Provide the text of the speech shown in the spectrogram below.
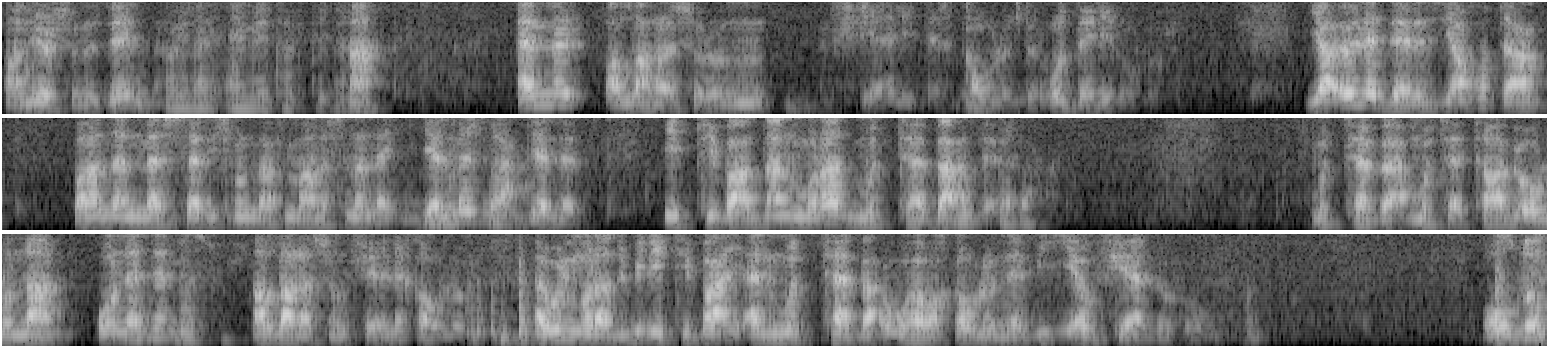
Anlıyorsunuz değil mi? O yüzden emri takdir. Ha. Emir Allah Resulü'nün fiilidir, kavludur. O delil olur. Ya öyle deriz yahut da bazen mesler ismin mefhum manasına ne? Gelmez mi? Gelir. İttibadan murad muttebadır. Mutteba. Mutte, tabi olunan. O nedir? Allah Resulü'nün fiili kavlu. Evul muradu bil ittibai el mutteba'u ve kavlu nebiyyi ev fiiluhu. Oldu.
